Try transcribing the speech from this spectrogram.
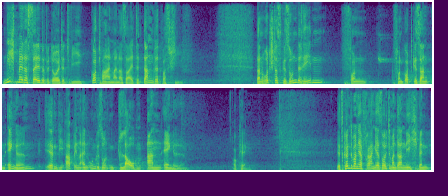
nicht mehr dasselbe bedeutet wie Gott war an meiner Seite, dann wird was schief. Dann rutscht das gesunde Reden von von Gott gesandten Engeln irgendwie ab in einen ungesunden Glauben an Engel. Okay. Jetzt könnte man ja fragen, ja, sollte man dann nicht, wenn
